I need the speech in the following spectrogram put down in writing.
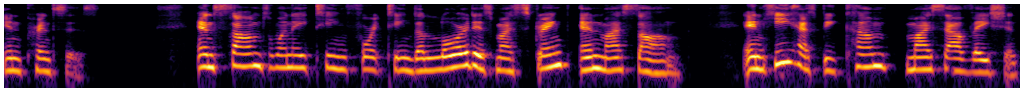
in princes. And Psalms 118, 14, The Lord is my strength and my song, and he has become my salvation.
